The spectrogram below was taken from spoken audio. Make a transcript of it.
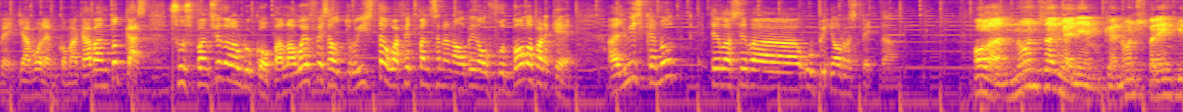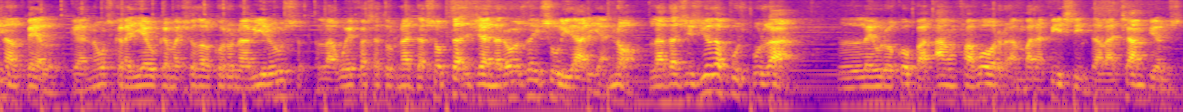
Bé, ja veurem com acaba. En tot cas, suspensió de l'Eurocopa. La UEFA és altruista, ho ha fet pensant en el bé del futbol o per què? El Lluís Canut té la seva opinió al respecte. Hola, no ens enganyem, que no ens prenguin el pèl, que no us creieu que amb això del coronavirus la UEFA s'ha tornat de sobte generosa i solidària. No, la decisió de posposar l'Eurocopa en favor, en benefici de la Champions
